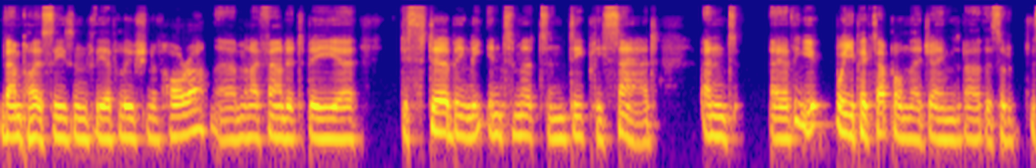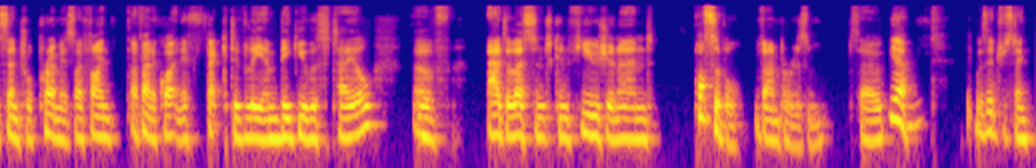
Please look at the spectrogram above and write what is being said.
vampire season for the evolution of horror, um, and I found it to be uh, disturbingly intimate and deeply sad. And I think you, what you picked up on there, James, about the sort of the central premise, I find I found it quite an effectively ambiguous tale of adolescent confusion and possible vampirism. So yeah, it was interesting.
